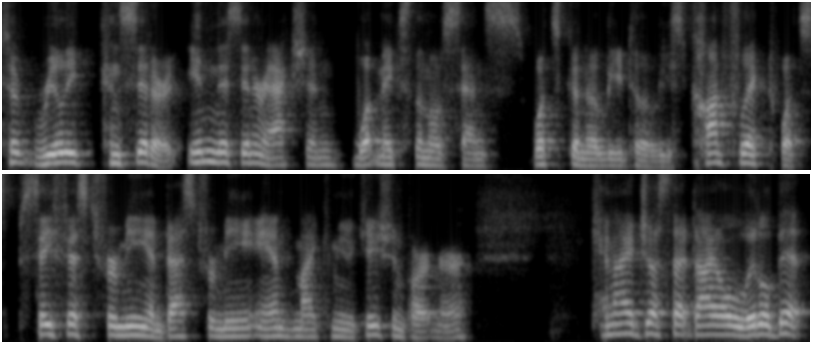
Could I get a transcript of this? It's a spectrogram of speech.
to really consider in this interaction what makes the most sense, what's going to lead to the least conflict, what's safest for me and best for me and my communication partner. Can I adjust that dial a little bit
